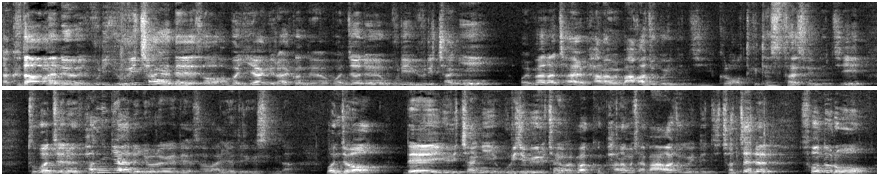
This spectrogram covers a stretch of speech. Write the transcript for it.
자, 그 다음에는 우리 유리창에 대해서 한번 이야기를 할 건데요. 먼저는 우리 유리창이 얼마나 잘 바람을 막아주고 있는지, 그걸 어떻게 테스트할 수 있는지, 두 번째는 환기하는 요령에 대해서 알려드리겠습니다. 먼저, 내 유리창이, 우리 집 유리창이 얼마큼 바람을 잘 막아주고 있는지, 첫째는 손으로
